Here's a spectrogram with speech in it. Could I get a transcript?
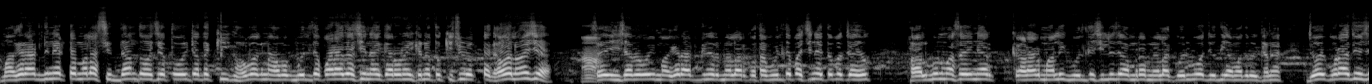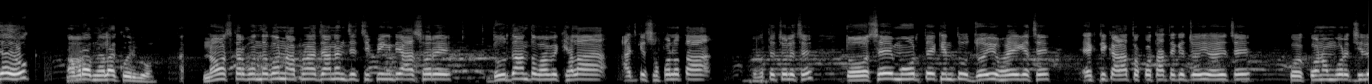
মাঘের আট দিনে একটা মেলা সিদ্ধান্ত হয়েছে তো ওইটাতে কি হবে না হবে বলতে পারা যাচ্ছি না কারণ এখানে তো কিছু একটা ঘাওয়াল হয়েছে। হ্যাঁ। সেই হিসাবে ওই মাঘের আট দিনের মেলার কথা বলতে পারছি না তবে যাই হোক ফাল্গুন মাসে আর কাড়ার মালিক বলতেছিল যে আমরা মেলা করব যদি আমাদের ওইখানে জয় পরাজয় যাই হোক আমরা মেলা করব। নমস্কার বন্ধুগণ আপনারা জানেন যে চিপিংডি আসরে দুর্দান্তভাবে খেলা আজকে সফলতা হতে চলেছে। তো সেই মুহূর্তে কিন্তু জয়ী হয়ে গেছে একটি কাড়া তো কোথা থেকে জয়ী হয়েছে ক কোন নম্বরে ছিল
